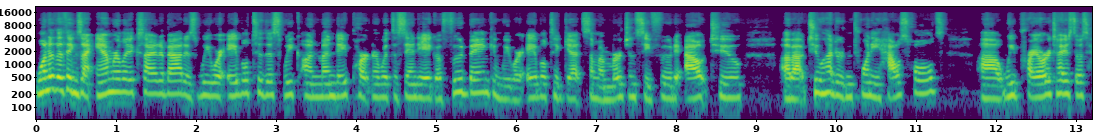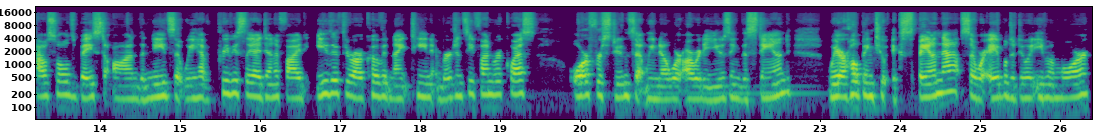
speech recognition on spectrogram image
one of the things I am really excited about is we were able to this week on Monday partner with the San Diego Food Bank, and we were able to get some emergency food out to about 220 households. Uh, we prioritize those households based on the needs that we have previously identified, either through our COVID 19 emergency fund requests or for students that we know we're already using the stand. We are hoping to expand that so we're able to do it even more.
